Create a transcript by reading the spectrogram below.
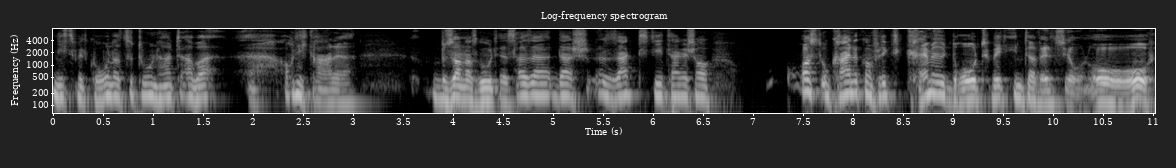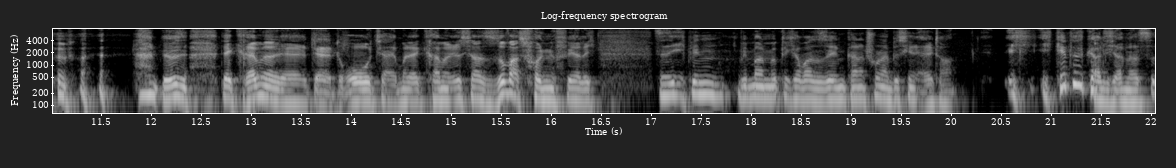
nichts mit Corona zu tun hat, aber äh, auch nicht gerade besonders gut ist. Also da sagt die Tagesschau, Ostukraine-Konflikt, Kreml droht mit Intervention. Oh, oh. der Kreml, der, der, droht ja immer. Der Kreml ist ja sowas von gefährlich. Ich bin, wie man möglicherweise sehen kann, schon ein bisschen älter. Ich, ich kenne das gar nicht anders.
